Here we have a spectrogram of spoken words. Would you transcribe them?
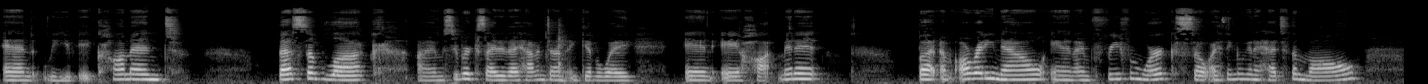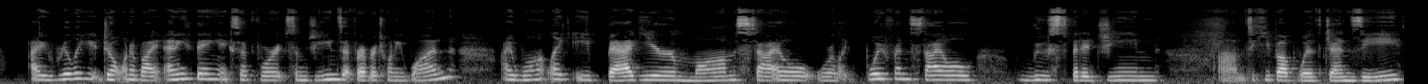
and leave a comment. Best of luck. I'm super excited. I haven't done a giveaway in a hot minute, but I'm all ready now and I'm free from work. So I think I'm gonna head to the mall. I really don't want to buy anything except for some jeans at Forever 21. I want like a baggier mom style or like boyfriend style loose fitted jean um, to keep up with Gen Z.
